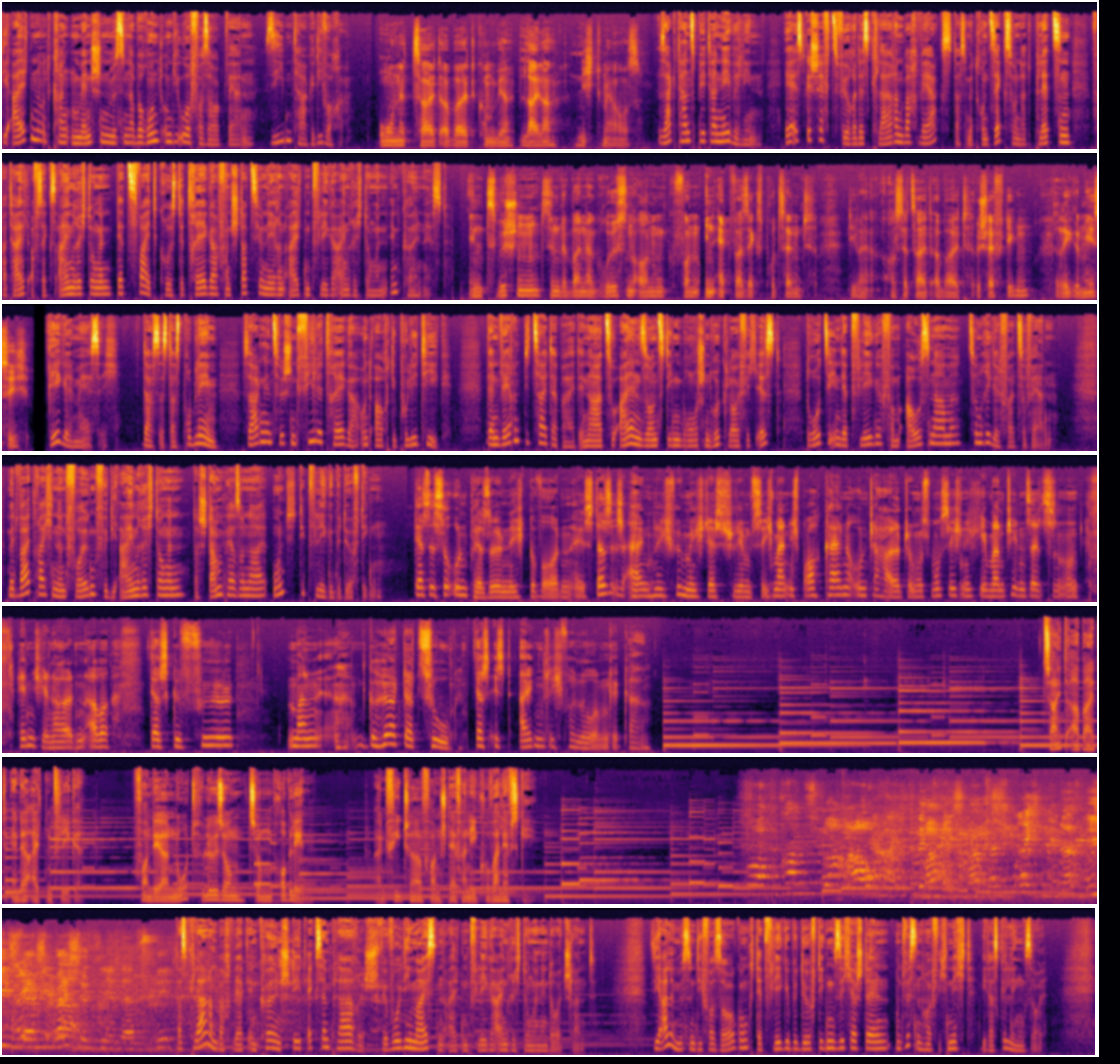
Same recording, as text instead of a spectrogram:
Die alten und kranken Menschen müssen aber rund um die Uhr versorgt werden, sieben Tage die Woche. Ohne Zeitarbeit kommen wir leider nicht mehr aus. Sagt Hans-Peter Nebelin. Er ist Geschäftsführer des Klarenbach-Werks, das mit rund 600 Plätzen, verteilt auf sechs Einrichtungen, der zweitgrößte Träger von stationären Altenpflegeeinrichtungen in Köln ist. Inzwischen sind wir bei einer Größenordnung von in etwa 6 Prozent, die wir aus der Zeitarbeit beschäftigen, regelmäßig. Regelmäßig. Das ist das Problem, sagen inzwischen viele Träger und auch die Politik. Denn während die Zeitarbeit in nahezu allen sonstigen Branchen rückläufig ist, droht sie in der Pflege vom Ausnahme zum Regelfall zu werden. Mit weitreichenden Folgen für die Einrichtungen, das Stammpersonal und die Pflegebedürftigen dass es so unpersönlich geworden ist. Das ist eigentlich für mich das Schlimmste. Ich meine, ich brauche keine Unterhaltung. Es muss sich nicht jemand hinsetzen und Händchen halten. Aber das Gefühl, man gehört dazu, das ist eigentlich verloren gegangen. Zeitarbeit in der Altenpflege. Von der Notlösung zum Problem. Ein Feature von Stefanie Kowalewski. Das Klarenbachwerk in Köln steht exemplarisch für wohl die meisten Altenpflegeeinrichtungen in Deutschland. Sie alle müssen die Versorgung der Pflegebedürftigen sicherstellen und wissen häufig nicht, wie das gelingen soll.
